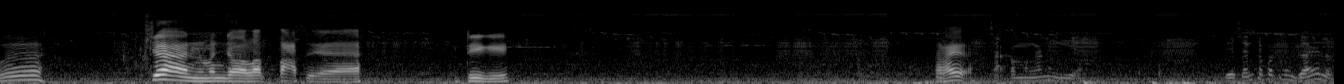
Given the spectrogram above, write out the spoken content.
Wah. Dan mencolot pas ya. Gede iki. Ayo. Sak kemengan iki ya. Biasanya cepet munggah lho.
